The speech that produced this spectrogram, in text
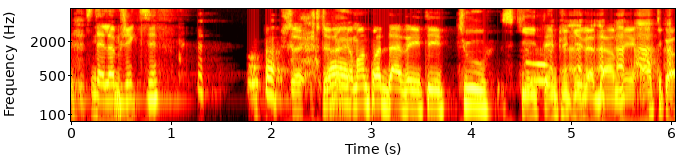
C'était l'objectif. Je, je te recommande pas d'arrêter tout ce qui est impliqué là-dedans, mais en tout cas.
